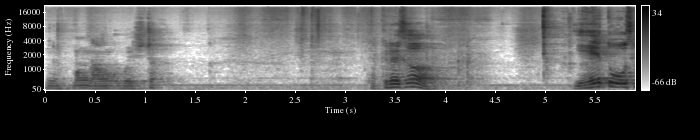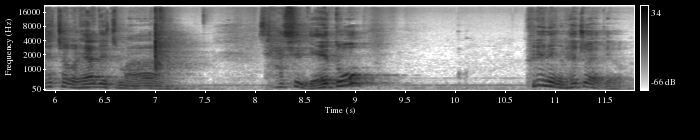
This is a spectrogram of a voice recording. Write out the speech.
네, 막 나온 거 보이시죠? 자, 그래서 얘도 세척을 해야 되지만 사실 얘도 클리닝을 해줘야 돼요.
